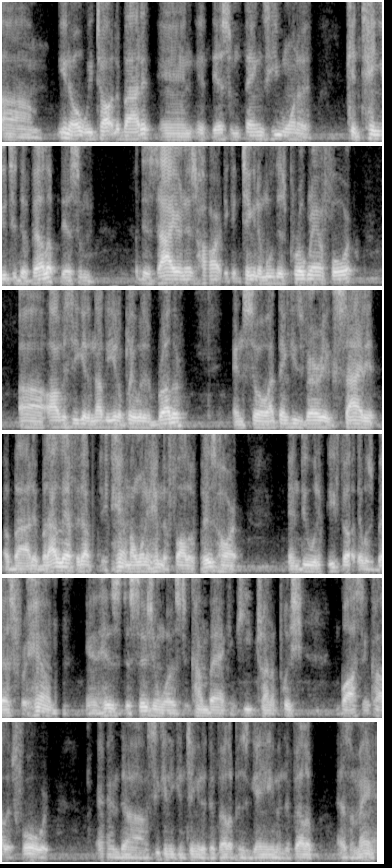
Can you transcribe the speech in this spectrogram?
um, you know, we talked about it, and it, there's some things he want to continue to develop. There's some desire in his heart to continue to move this program forward. Uh, obviously, get another year to play with his brother. And so I think he's very excited about it. But I left it up to him. I wanted him to follow his heart and do what he felt that was best for him. And his decision was to come back and keep trying to push Boston College forward and uh, see can he continue to develop his game and develop as a man.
